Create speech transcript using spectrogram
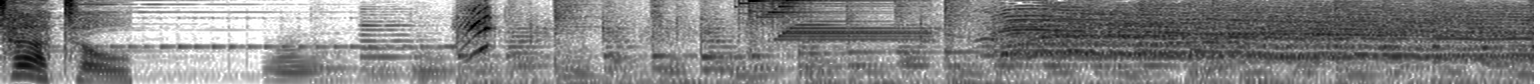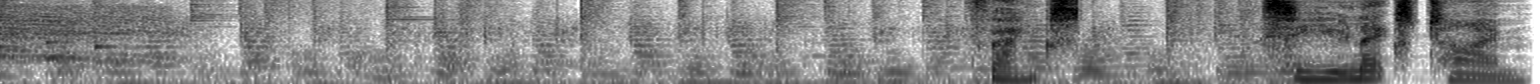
Turtle. Thanks. See you next time.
